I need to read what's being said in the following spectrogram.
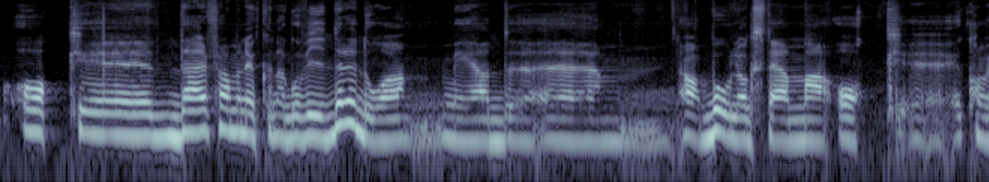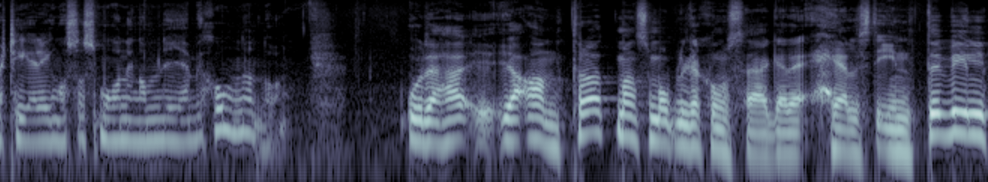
Och eh, därför har man nu kunnat gå vidare då med ja, bolagsstämma och konvertering och så småningom nyemissionen. Då. Och det här, jag antar att man som obligationsägare helst inte vill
